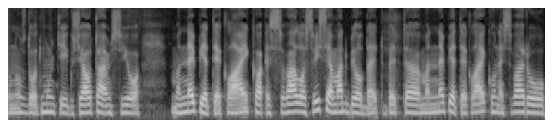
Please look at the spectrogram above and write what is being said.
un uzdot muļķīgus jautājumus, jo man nepietiek laika. Es vēlos visiem atbildēt, bet uh, man nepietiek laika un es varu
